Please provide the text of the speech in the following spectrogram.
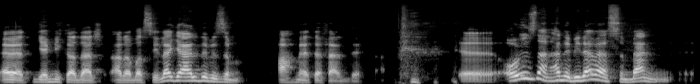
Evet gemi kadar arabasıyla geldi bizim Ahmet Efendi. Ee, o yüzden hani bilemezsin ben e,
